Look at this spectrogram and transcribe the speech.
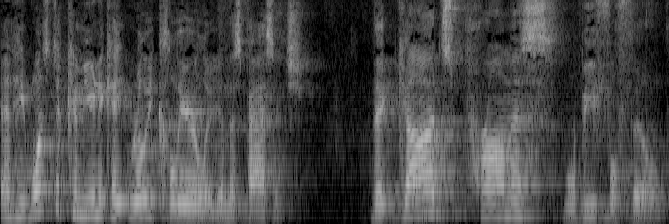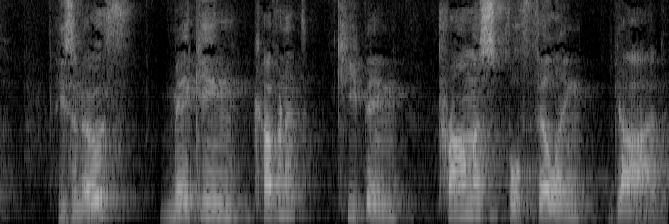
And he wants to communicate really clearly in this passage that God's promise will be fulfilled. He's an oath making, covenant keeping, promise fulfilling God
